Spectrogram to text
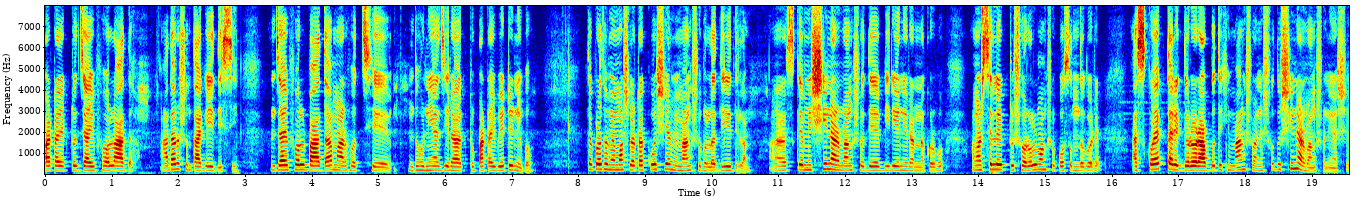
পাটায় একটু জাইফল আদা আদা, রসুন তো আগেই দিছি। জায়ফল, বাদাম আর হচ্ছে ধনিয়া জিরা একটু পাটায় বেটে নিব। তো প্রথমে মশলাটা কষিয়ে আমি মাংসগুলো দিয়ে দিলাম। আর আজকে আমি সিনার মাংস দিয়ে বিরিয়ানি রান্না করব। আমার ছেলে একটু সরল মাংস পছন্দ করে। আজ কয়েক তারিখ ধরে ওর আব্বু দেখি মাংস আনে, শুধু সিনার মাংস নিয়ে আসে।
